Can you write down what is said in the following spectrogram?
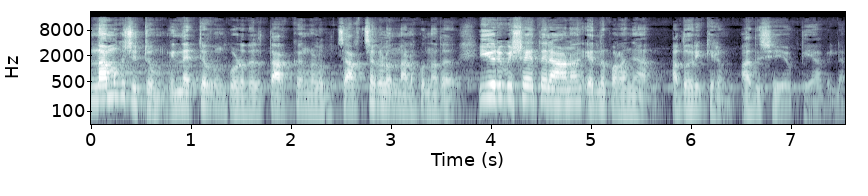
നമുക്ക് ചുറ്റും ഇന്ന് ഏറ്റവും കൂടുതൽ തർക്കങ്ങളും ചർച്ചകളും നടക്കുന്നത് ഈ ഒരു വിഷയത്തിലാണ് എന്ന് പറഞ്ഞാൽ അതൊരിക്കലും അതിശയോക്തിയാവില്ല.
